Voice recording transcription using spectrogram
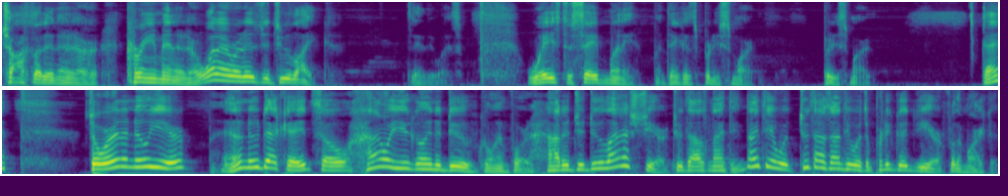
chocolate in it or cream in it or whatever it is that you like. Anyways, ways to save money. I think it's pretty smart. Pretty smart. Okay. So we're in a new year and a new decade. So how are you going to do going forward? How did you do last year, 2019? 2019 was a pretty good year for the market.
